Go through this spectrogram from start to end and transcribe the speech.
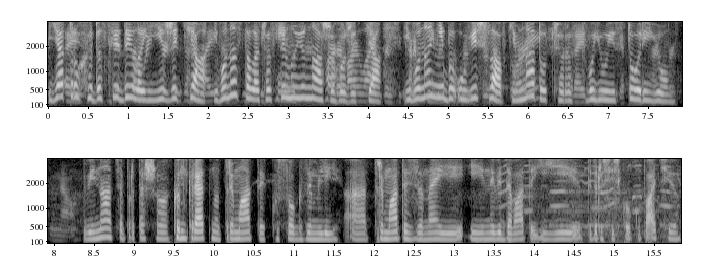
Я трохи дослідила її життя, і вона стала частиною нашого життя. І вона ніби увійшла в кімнату через свою історію. Війна це про те, що конкретно тримати кусок землі, а триматись за неї і не віддавати її під російську окупацію,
